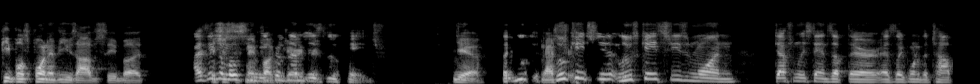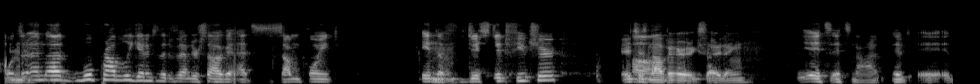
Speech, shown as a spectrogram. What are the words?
people's point of views, obviously. But I think the just the most same unique of them character. is Luke Cage. yeah, Like Luke, Luke. Cage, season- Luke Cage season one definitely stands up there as like one of the top ones, Mhm. and uh, we'll probably get into the Defender saga at some point in the distant future. it's just Um, not very exciting. It's it's not. It, it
